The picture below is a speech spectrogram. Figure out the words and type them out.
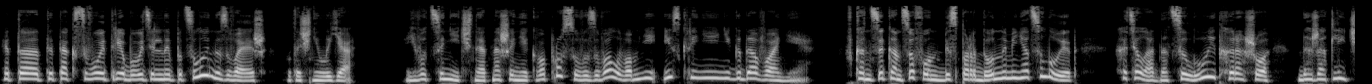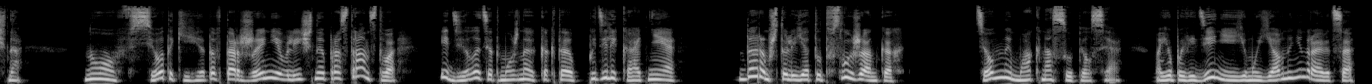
«Это ты так свой требовательный поцелуй называешь?» — уточнила я. Его циничное отношение к вопросу вызывало во мне искреннее негодование. В конце концов, он беспардонно меня целует. Хотя ладно, целует хорошо, даже отлично. Но все-таки это вторжение в личное пространство, и делать это можно как-то поделикатнее. Даром, что ли, я тут в служанках? Темный маг насупился. Мое поведение ему явно не нравится,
